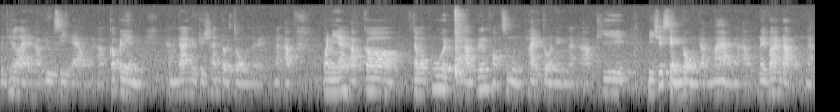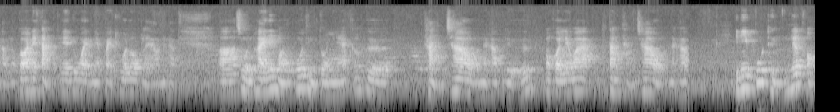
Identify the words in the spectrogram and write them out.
วิทยาลัยครับ UCL นะครับก็ไปเรียนทางด้านนิวทริชันโดยตรงเลยนะครับ วันนี้ครับก็จะมาพูดนะครับเรื่องของสมุนไพรตัวหนึ่งนะครับ ที่มีชื่อเสียงโด่งดังมากนะครับในบ้านเรานะครับ แล้วก็ในต่างประเทศด้วยเนี่ยไปทั่วโลกแล้วนะครับสมุนไพรที่หมอจะพูดถึงตัวนี้ก็คือถังเช่านะครับ หรือบางคนเรียกว่าตังถังเช่านะครับ ทีนี้พูดถึงเรื่องของ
